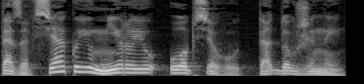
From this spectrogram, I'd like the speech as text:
та за всякою мірою обсягу та довжини.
